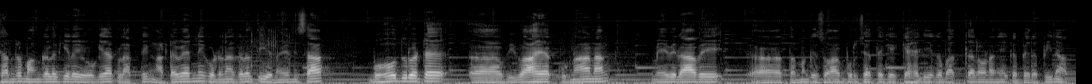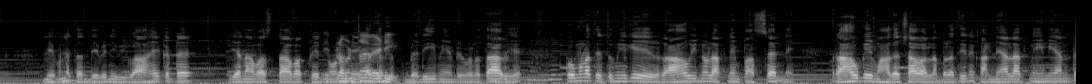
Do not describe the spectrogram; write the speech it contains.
චන්ද්‍ර මංගල කියල යෝගයක් ලක්ටෙන් අටවැන්නේ ගොඩන කළ තියෙන නිසා බොහෝදුරට විවාහයක් වුණානං මේ වෙලාවේ තමගේ ස්වාපුරෂතක කැහැලියක බත් කරනන එක පෙර පිනක්. එම නැත දෙවැනි විවාහයකට යන අවස්ථාවක් වැඩි. මේ ප්‍රවණතාවය කොමනත් එතුමියගේ රාහුවින්න ලක්නෙන් පස්සන්නේ. රාහුගේ මහදශාව ලබල තියෙන කන්‍යා ලක්න හිමියන්ට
